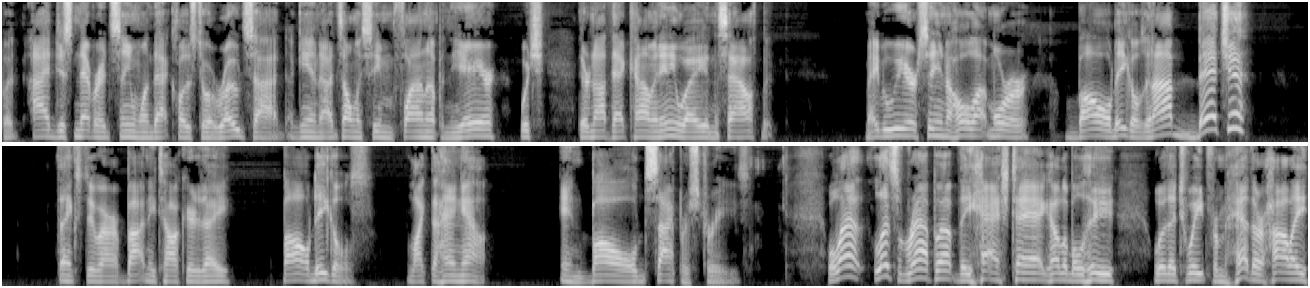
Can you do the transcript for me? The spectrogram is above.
but I just never had seen one that close to a roadside. Again, I'd only seen them flying up in the air, which they're not that common anyway in the South, but maybe we are seeing a whole lot more bald eagles. And I bet you, thanks to our botany talk here today, bald eagles like to hang out in bald cypress trees. Well, let's wrap up the hashtag hullabaloo with a tweet from Heather Holly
